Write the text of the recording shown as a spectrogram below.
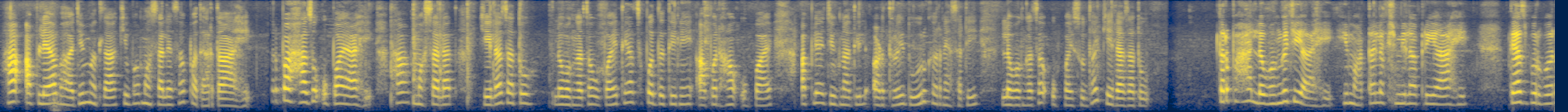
हा आपल्या भाजीमधला किंवा मसाल्याचा पदार्थ आहे. तर पहा हा जो उपाय आहे हा मसाल्यात केला जातो. लवंगाचा उपाय त्याच पद्धतीने आपण हा उपाय आपल्या जीवनातील अडथळे दूर करण्यासाठी लवंगाचा उपायसुद्धा केला जातो. तर पहा लवंग जी आहे ही माता लक्ष्मीला प्रिय आहे. त्याचबरोबर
